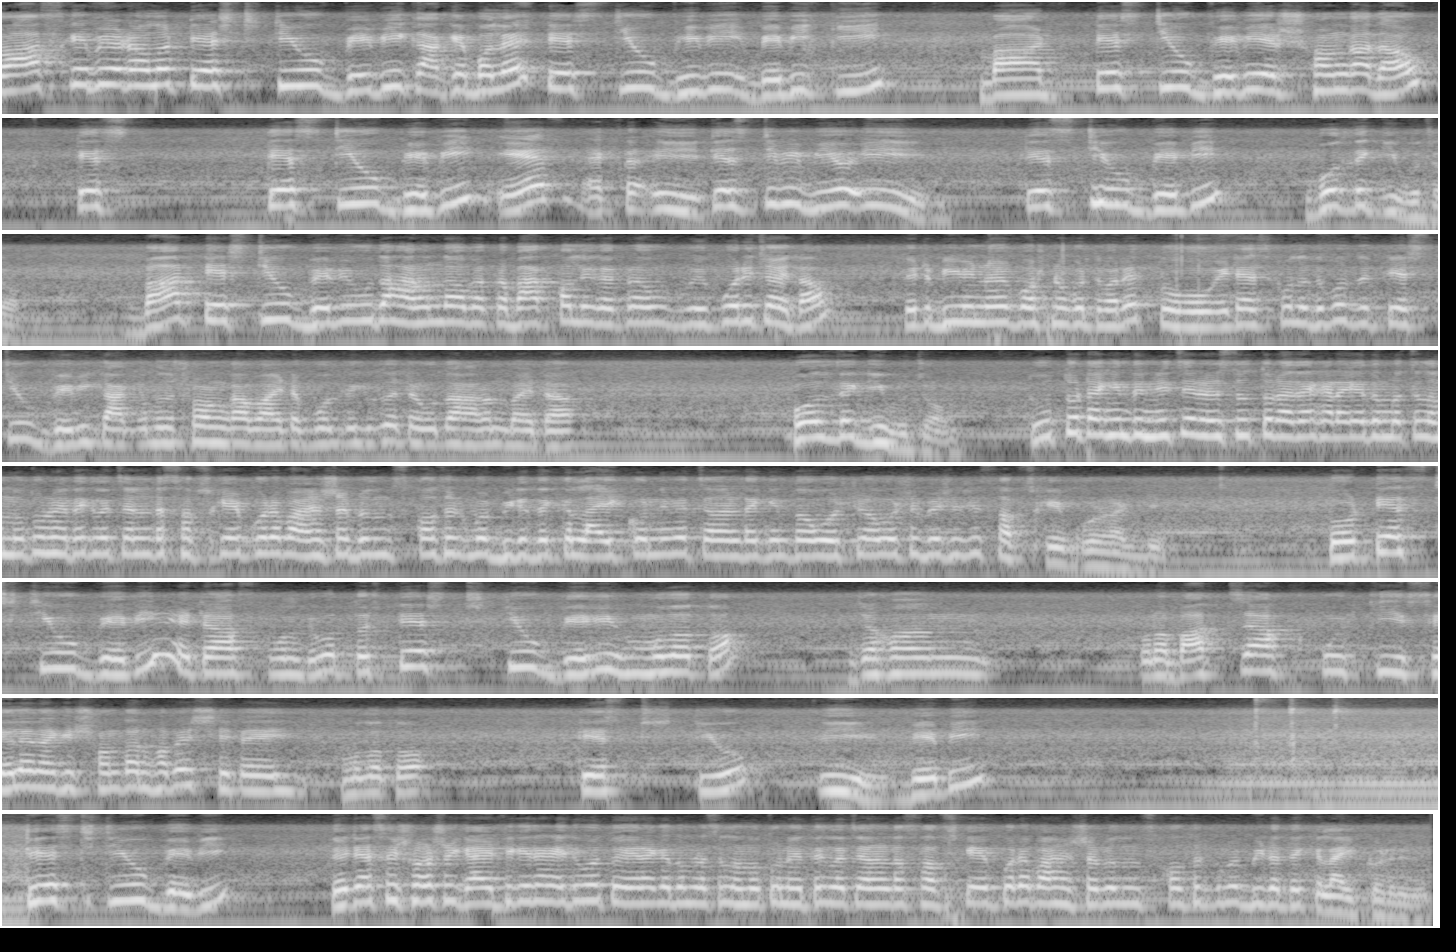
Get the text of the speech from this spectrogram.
তো আজকে ভিডিওটা হলো টেস্ট টিউব বেবি কাকে বলে? টেস্ট টিউব ভিবি বেবি কি? বা টেস্ট টিউব বেবি এর সংজ্ঞা দাও। টেস্ট টেস্ট টিউব বেবি এর একটা ই টেস্ট টিভি বিও ই টেস্ট টিউব বেবি বলতে কি বুঝো? বা টেস্ট টিউব বেবি উদাহরণ দাও একটা বাক্যলিক একটা পরিচয় দাও। তো এটা বিভিন্নভাবে প্রশ্ন করতে পারে। তো এটা বলে দেবো যে টেস্ট টিউব বেবি কাকে বলে, সংজ্ঞা বা এটা বলতে কি বুঝো? এটা উদাহরণ বা এটা বলতে কি বুঝো? তো উত্তরটা কিন্তু নিচে রয়েছে দেখার আগে তোমরা চ্যানেল নতুন হয়ে থাকলে চ্যানেলটা সাবস্ক্রাইব করে পাশে কলসের উপর ভিডিও দেখে লাইক করে নেবে, চ্যানেলটা কিন্তু অবশ্যই অবশ্যই বেশি বেশি সাবস্ক্রাইব করে রাখবে। তো টেস্ট টিউব বেবি এটা বলে দেবো। তো টেস্ট টিউব বেবি মূলত যখন কোনো বাচ্চা কি ছেলে নাকি সন্তান হবে, সেটাই মূলত টেস্ট টিউব ই বেবি টেস্ট টিউব বেবি তো এটা আজকে সরাসরি গাড়ি থেকে দেখাই দেবো। তো এর আগে তোমরা চ্যানেল নতুন হয়ে থাকলে চ্যানেলটা সাবস্ক্রাইব করে পাশে বেলুন কলসের উপর ভিডিও দেখে লাইক করে দেবে।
